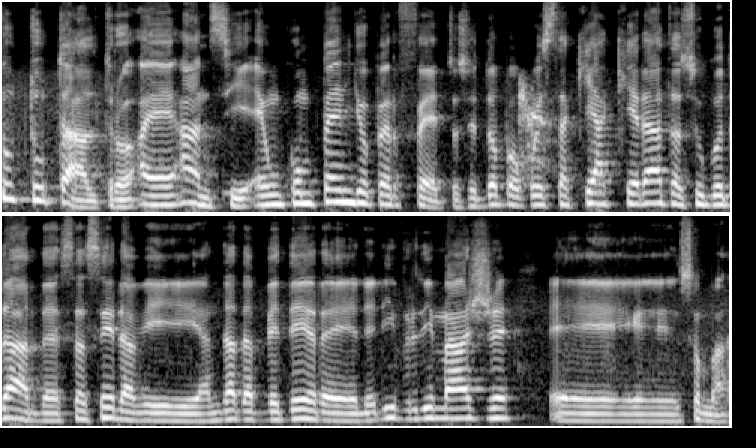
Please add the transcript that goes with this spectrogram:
Tu- tutt'altro, eh, anzi è un compendio perfetto. Se dopo questa chiacchierata su Godard stasera vi andate a vedere le livre d'image, eh, insomma,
